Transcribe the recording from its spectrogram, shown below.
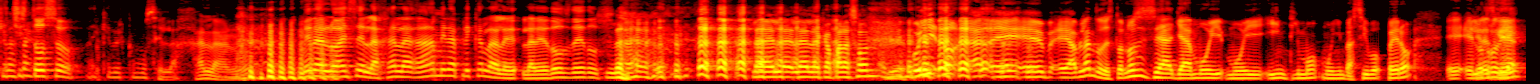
Qué chistoso. Hay que ver cómo se la jala, ¿no? Míralo, ahí se la jala. Ah, mira, aplica la, de- la de dos dedos. La, la, la, la caparazón. Oye, no, eh, eh, eh, hablando de esto, no sé si sea ya muy, muy íntimo, muy invasivo, pero eh, el ¿Eres otro gay? día...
